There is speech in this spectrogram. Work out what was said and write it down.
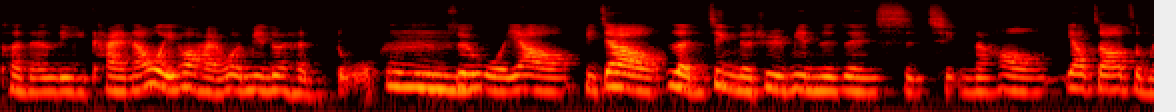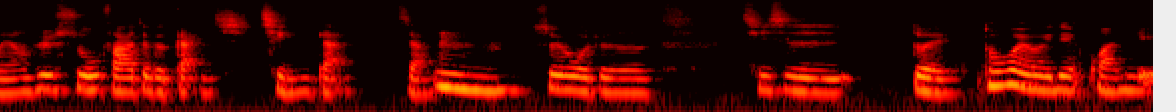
可能离开，然后我以后还会面对很多，嗯。所以我要比较冷静的去面对这件事情，然后要知道怎么样去抒发这个感情情感，这样，嗯，所以我觉得其实对。都会有一点关联。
